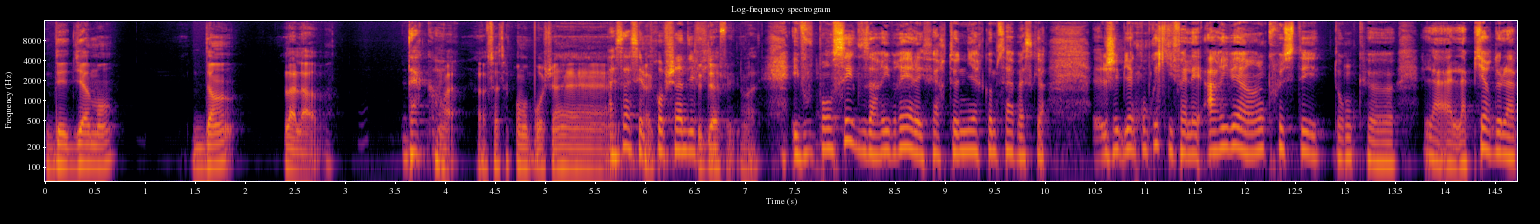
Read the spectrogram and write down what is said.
des diamants dans la lave. D'accord. Ouais. Alors ça, c'est pour mon prochain. Ah, ça, c'est le prochain défi. Tout à fait. Ouais. Et vous pensez que vous arriverez à les faire tenir comme ça? Parce que j'ai bien compris qu'il fallait arriver à incruster donc euh, la, la, pierre de la,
